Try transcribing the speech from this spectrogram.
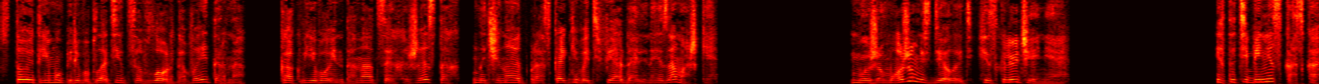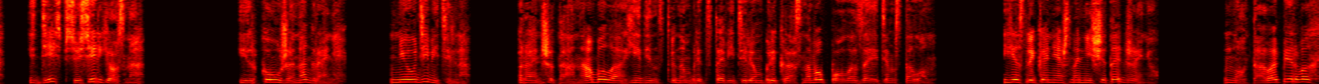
Стоит ему перевоплотиться в лорда Вейтерна, как в его интонациях и жестах начинают проскакивать феодальные замашки. «Мы же можем сделать исключение». «Это тебе не сказка. Здесь все серьезно. Ирка уже на грани. Неудивительно. Раньше-то она была единственным представителем прекрасного пола за этим столом. Если, конечно, не считать Женю. Но та, во-первых,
